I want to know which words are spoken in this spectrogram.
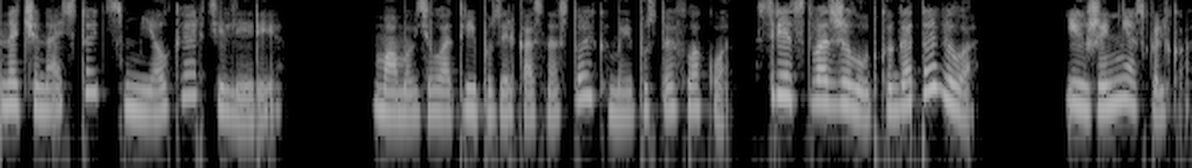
Начинать стоит с мелкой артиллерии. Мама взяла три пузырька с настойками и пустой флакон. «Средства от желудка готовила?» «Их же несколько»,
